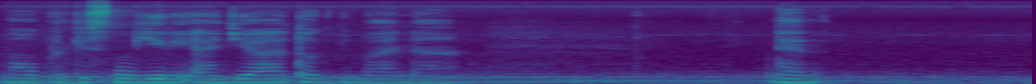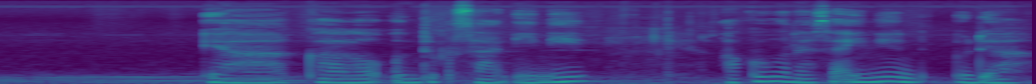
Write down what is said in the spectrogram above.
mau pergi sendiri aja atau gimana? Dan ya kalau untuk saat ini aku ngerasa ini udah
